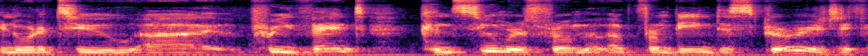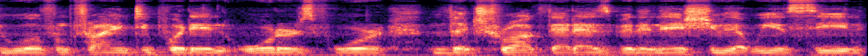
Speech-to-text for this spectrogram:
in order to uh, prevent consumers from uh, from being discouraged, if you will, from trying to put in orders for the truck. That has been an issue that we have seen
